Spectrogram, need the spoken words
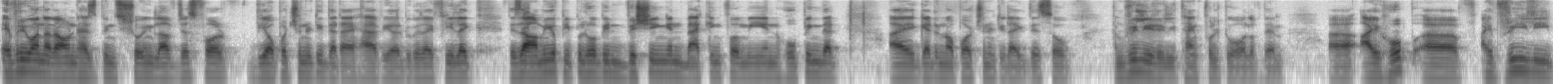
everyone around has been showing love just for the opportunity that I have here because I feel like there's an army of people who have been wishing and backing for me and hoping that I get an opportunity like this. So I'm really really thankful to all of them. Uh, I hope uh, I've really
